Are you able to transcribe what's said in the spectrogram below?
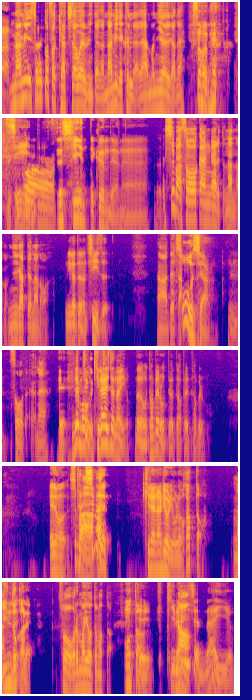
あ波、それこそキャッチ・ザ・ウェーブみたいな波で来んだよね、あの匂いがね。そうね。ずしーんもずしーんってくんだよね。う芝そう考えると何なの？苦手なのは。苦手なのチーズ。ああ、出た。そうじゃん。うん、そうだよね。でも嫌いじゃないよ。だから食べろって言われたら食べる食べるもん。え、でも、芝芝が嫌いな料理俺分かったわ。インドカレー。そう、俺も言おうと思った。思った？嫌いじゃないよ。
